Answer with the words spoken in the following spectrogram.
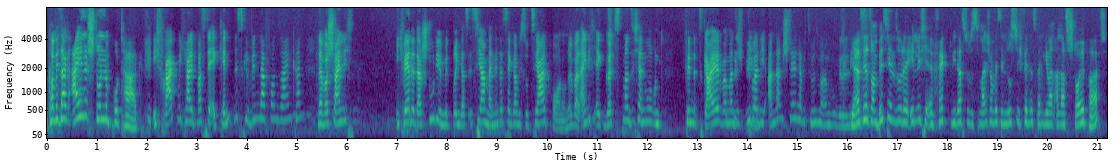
Komm, wir sagen eine Stunde pro Tag. ich frage mich halt, was der Erkenntnisgewinn davon sein kann. Na, wahrscheinlich, ich werde da Studien mitbringen. Das ist ja, man nennt das ja, glaube ich, Sozialporno, ne? Weil eigentlich ergötzt man sich ja nur und findet es geil, wenn man sich über die anderen stellt. Habe ich zumindest mal irgendwo gelesen. Ja, ist jetzt so ein bisschen so der ähnliche Effekt, wie dass du das manchmal ein bisschen lustig findest, wenn jemand anders stolpert.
